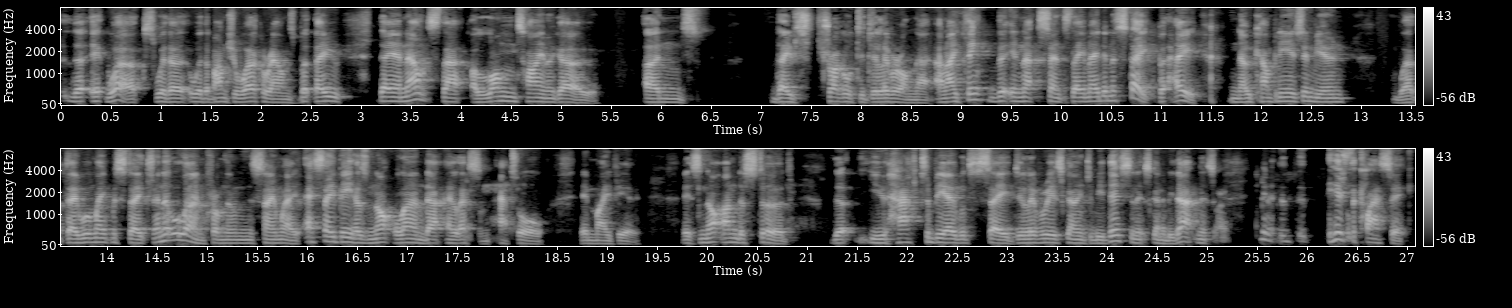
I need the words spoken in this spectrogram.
that it works with a with a bunch of workarounds. But they they announced that a long time ago, and they've struggled to deliver on that. And I think that in that sense, they made a mistake. But hey, no company is immune. Well, they will make mistakes and it'll learn from them in the same way. SAP has not learned that lesson at all, in my view. It's not understood that you have to be able to say delivery is going to be this and it's going to be that. And it's, you know, here's the classic.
